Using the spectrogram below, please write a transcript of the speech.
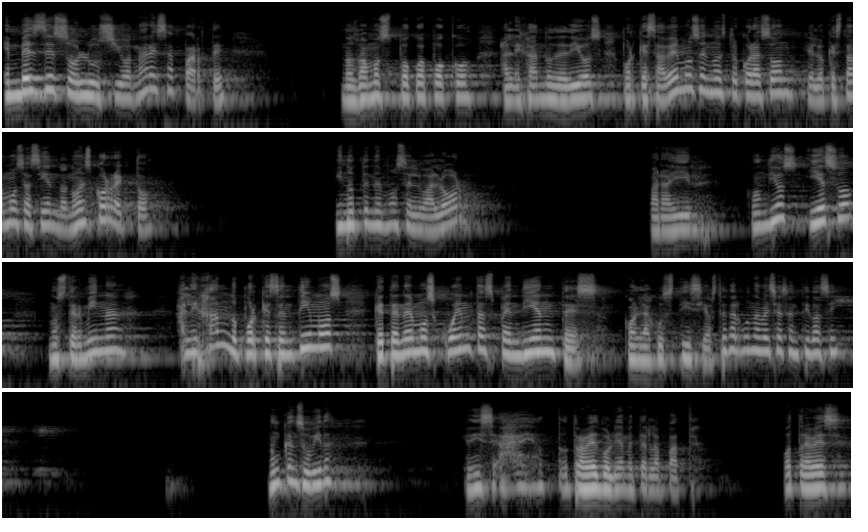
en vez de solucionar esa parte, nos vamos poco a poco alejando de Dios porque sabemos en nuestro corazón que lo que estamos haciendo no es correcto y no tenemos el valor para ir con Dios. Y eso nos termina alejando porque sentimos que tenemos cuentas pendientes con la justicia. ¿Usted alguna vez se ha sentido así? ¿Nunca en su vida? Que dice, ay, otra vez volví a meter la pata. Otra vez,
